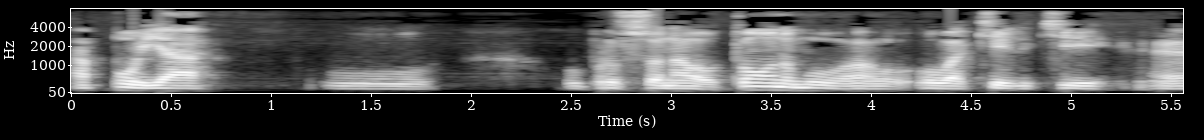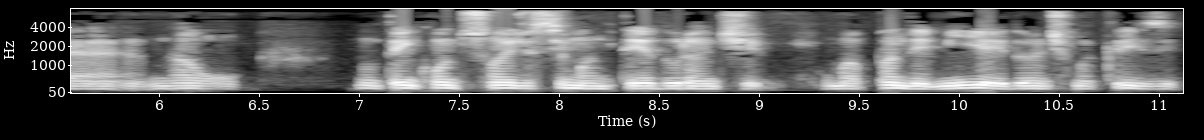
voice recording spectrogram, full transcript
apoiar o, o profissional autônomo ou, aquele que é, não, não tem condições de se manter durante uma pandemia e durante uma crise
